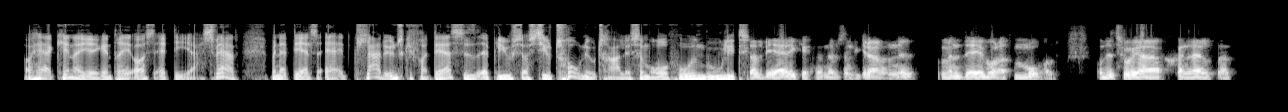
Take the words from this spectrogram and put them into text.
Og her kender Erik André også, at det er svært, men at det altså er et klart ønske fra deres side at blive så CO2-neutrale som overhovedet muligt. Så vi er ikke 100% grønne nu, men det är vårt mål. Och det tror jag generellt att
